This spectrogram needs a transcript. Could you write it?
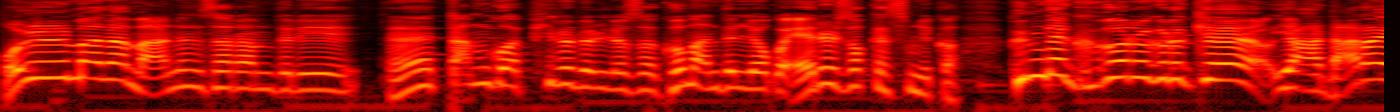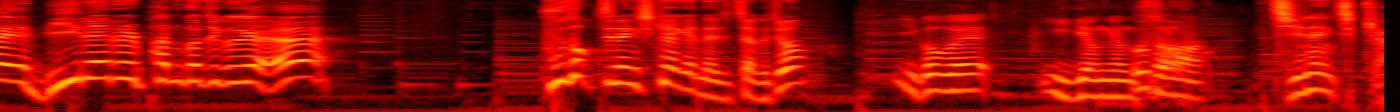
얼마나 많은 사람들이 에? 땀과 피를 흘려서 그거 만들려고 애를 썼겠습니까? 근데 그거를 그렇게 야 나라의 미래를 판 거지 그게 에? 구속 진행시켜야겠네 진짜 그죠? 이거 왜 이경영 선 구속 진행시켜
